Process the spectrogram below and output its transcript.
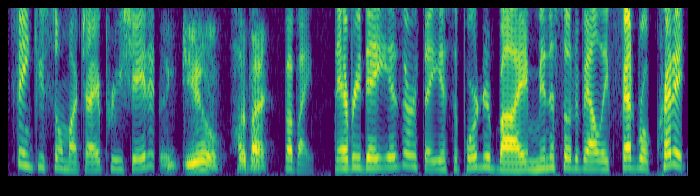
Thank you so much. I appreciate it. Thank you. Bye bye. Bye bye. Every Day is Earth Day is supported by Minnesota Valley Federal Credit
